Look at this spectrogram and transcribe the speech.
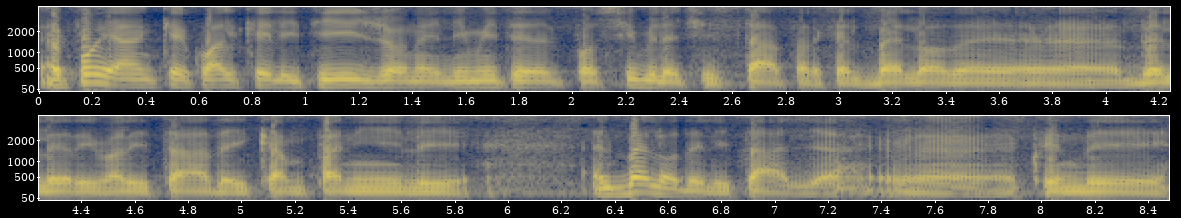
E poi anche qualche litigio nei limiti del possibile ci sta perché il bello de, delle rivalità, dei campanili, è il bello dell'Italia. Eh, quindi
